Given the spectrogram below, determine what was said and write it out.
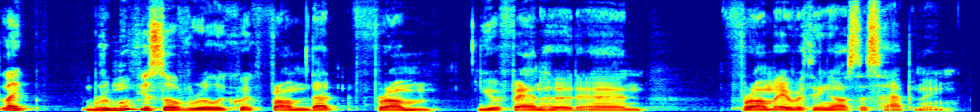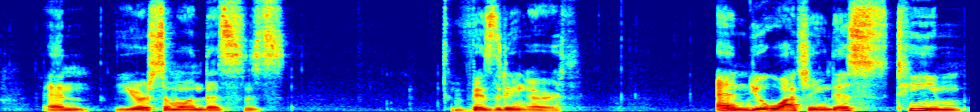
Like, remove yourself really quick from that, from your fanhood and from everything else that's happening. And you're someone that's visiting Earth and you're watching this team,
